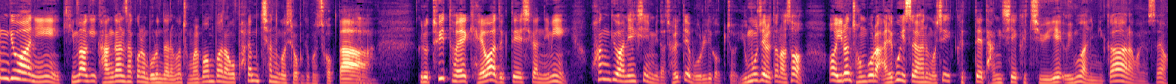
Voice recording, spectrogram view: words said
황교안이 김학의 강간 사건을 모른다는 건 정말 뻔뻔하고 파렴치한 것이라고밖에 볼 수가 없다. 그리고 트위터에 개와 늑대의 시간님이 황교안이 핵심입니다. 절대 모를 리가 없죠. 유무죄를 떠나서 어, 이런 정보를 알고 있어야 하는 것이 그때 당시에 그 지위의 의무 아닙니까?라고 하셨어요.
